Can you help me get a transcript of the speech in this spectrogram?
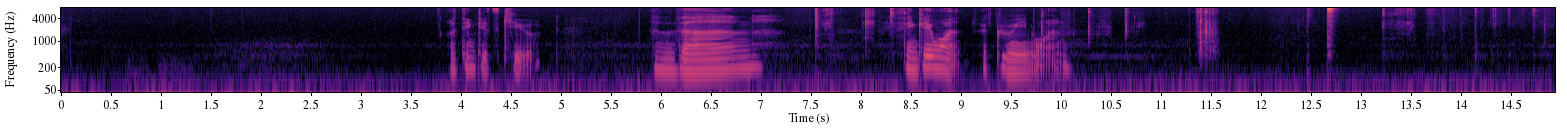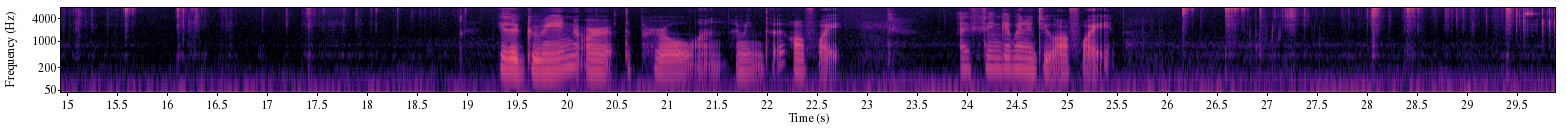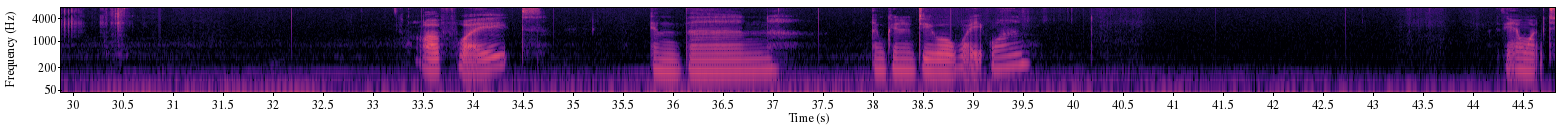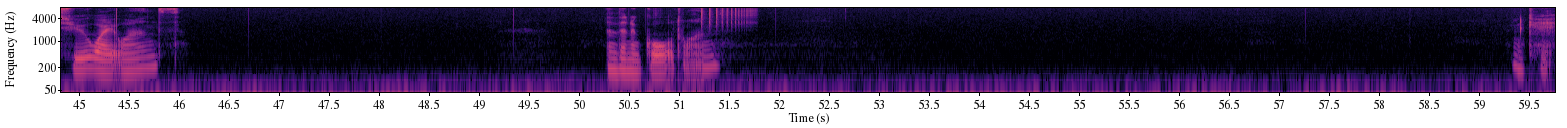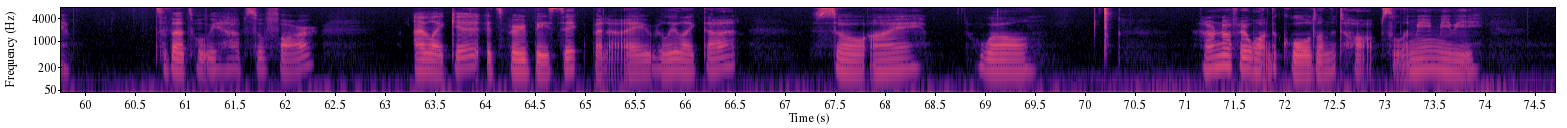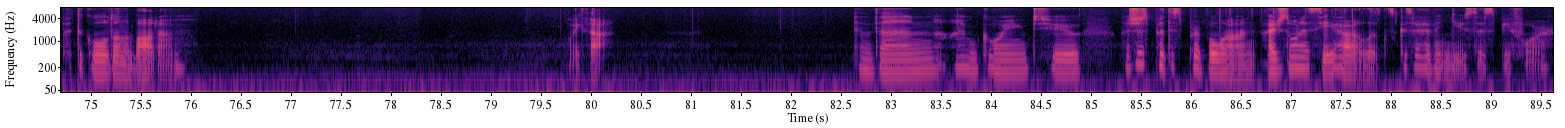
I think it's cute. And then I think I want a green one. Either green or the pearl one. I mean, the off white. I think I'm going to do off white. Off white. And then I'm going to do a white one. I think I want two white ones. And then a gold one. Okay, so that's what we have so far. I like it. It's very basic, but I really like that. So I, well, I don't know if I want the gold on the top. So let me maybe put the gold on the bottom. like that. And then I'm going to, let's just put this purple on. I just want to see how it looks because I haven't used this before.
